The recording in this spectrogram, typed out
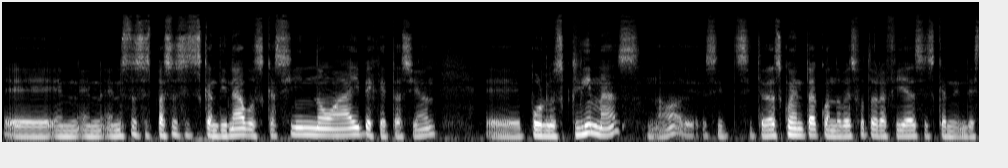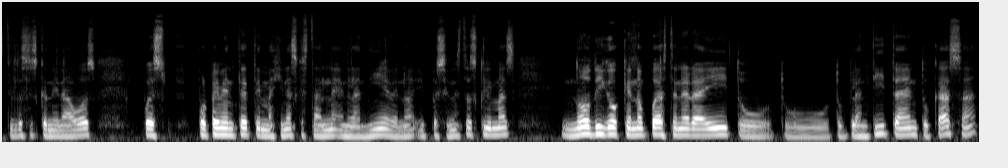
eh, en, en, estos espacios escandinavos casi no hay vegetación eh, por los climas, ¿no? Si, si, te das cuenta cuando ves fotografías de estilos escandinavos, pues propiamente te imaginas que están en la nieve, ¿no? Y pues en estos climas no digo que no puedas tener ahí tu, tu, tu plantita en tu casa,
